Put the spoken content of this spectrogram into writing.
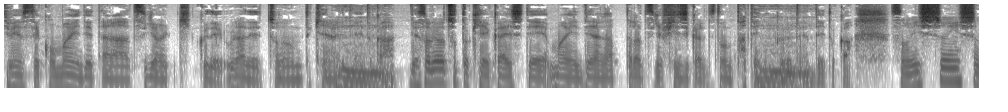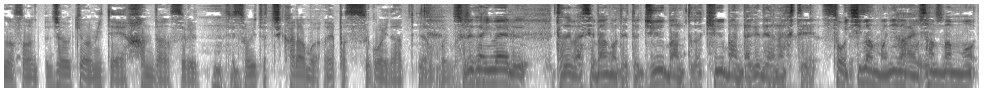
ディフェンスでこう前に出たら、次はキックで裏でちょろんって蹴られたりとか、うん、で、それをちょっと警戒して前に出なかったら次はフィジカルでどんどん縦に来るとやったりとか、うん、その一瞬一瞬のその状況を見て判断するって、そういった力もやっぱすごいなって思います、ね、それがいわゆる、例えば背番号で言うと10番とか9番だけではなくて、そう1番も2番も3番も、はい、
